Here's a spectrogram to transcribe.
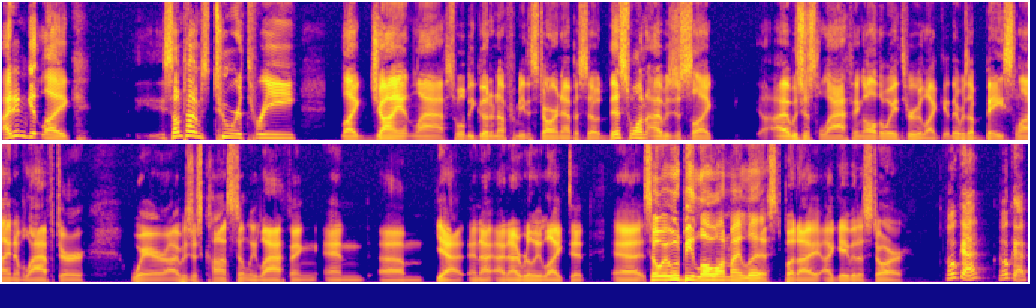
I didn't get like sometimes two or three like giant laughs will be good enough for me to star an episode. This one, I was just like, I was just laughing all the way through. Like there was a baseline of laughter where I was just constantly laughing, and um, yeah, and I and I really liked it. Uh, so it would be low on my list, but I, I gave it a star. Okay, okay.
